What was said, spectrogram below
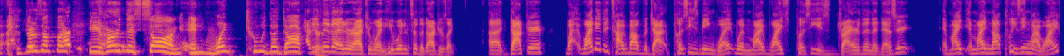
There's a fun. He heard this song and went to the doctor. How do you think that interaction went? He went into the doctor's like, uh, Doctor, why, why do they talk about vagi- pussies being wet when my wife's pussy is drier than a desert? Am I am I not pleasing my wife?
